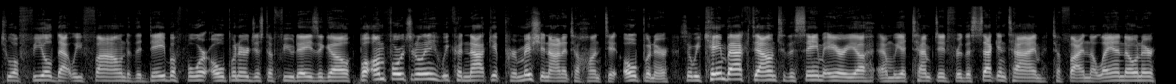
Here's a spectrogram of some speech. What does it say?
to a field that we found the day before opener just a few days ago. But unfortunately, we could not get permission on it to hunt it opener. So we came back down to the same area and we attempted for the second time to find the landowner.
